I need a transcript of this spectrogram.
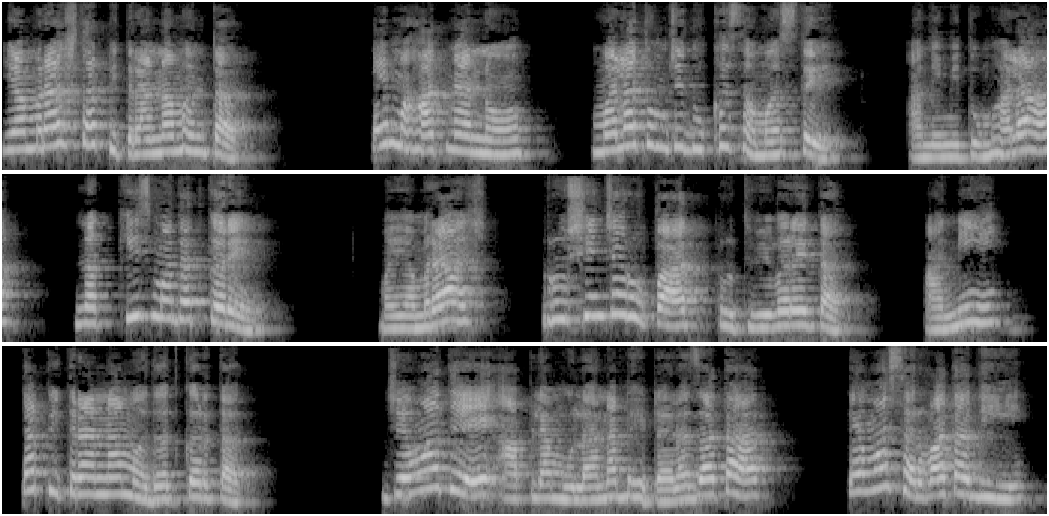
यमराज त्या पितरांना म्हणतात हे महात्म्यांनो मला तुमचे दुःख समजते आणि मी तुम्हाला नक्कीच मदत करेन. मग यमराज ऋषींच्या रूपात पृथ्वीवर येतात आणि त्या पितरांना मदत करतात. जेव्हा ते आपल्या मुलांना भेटायला जातात तेव्हा सर्वात आधी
